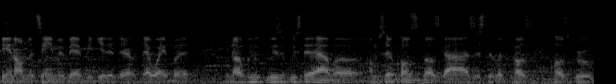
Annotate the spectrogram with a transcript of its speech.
being on the team and be able to get it there that way. But you know, we, we, we still have a. I'm still close to those guys. It's still a close close group.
